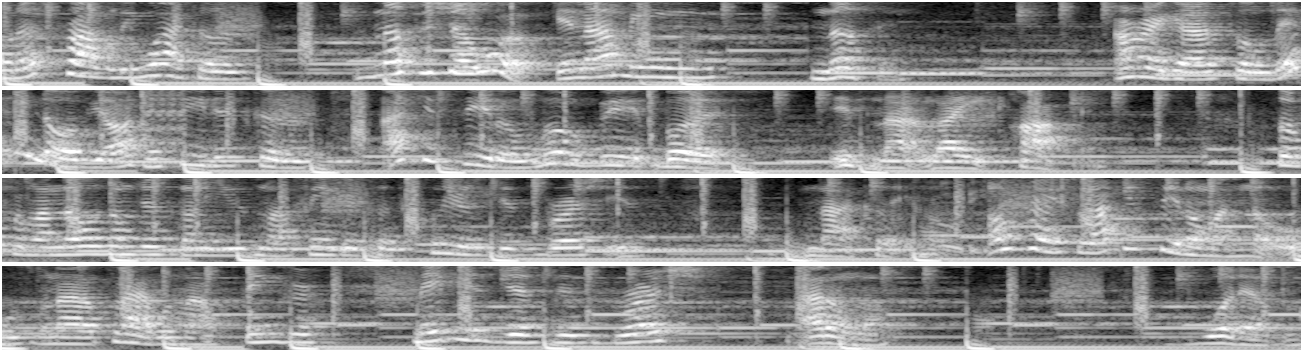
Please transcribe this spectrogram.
Oh, that's probably why, cause nothing show up. And I mean, nothing. All right, guys, so let me know if y'all can see this, cause I can see it a little bit, but it's not like popping. So for my nose, I'm just gonna use my finger because clearly this brush is not cutting. Okay, so I can see it on my nose when I apply with my finger. Maybe it's just this brush. I don't know. Whatever.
